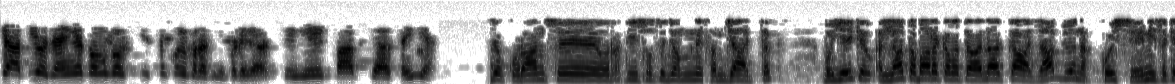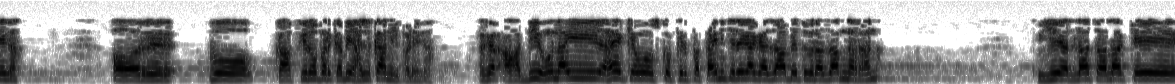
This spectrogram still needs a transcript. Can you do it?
کے عادی ہو جائیں گے تو ان کو اس چیز سے کوئی فرق نہیں پڑے گا۔ کہ یہ ایک بات کیا صحیح ہے؟ جو قرآن سے اور حدیثوں سے جو ہم نے سمجھا آج تک وہ یہی کہ اللہ تبارک و تعالیٰ کا عذاب جو ہے نا کوئی سہ نہیں سکے گا اور وہ کافروں پر کبھی ہلکا نہیں پڑے گا۔ اگر عادی ہونا ہی ہے کہ وہ اس کو پھر پتہ ہی نہیں چلے گا کہ عذاب ہے تو پھر عذاب نہ رہنا۔ تو یہ اللہ تعالیٰ کے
